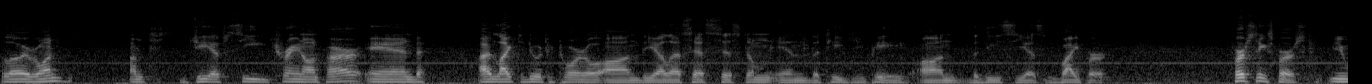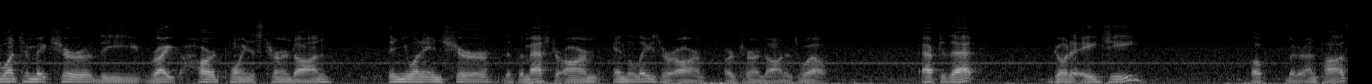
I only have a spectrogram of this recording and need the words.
Hello everyone, I'm GFC Train on Fire and I'd like to do a tutorial on the LSS system in the TGP on the DCS Viper. First things first, you want to make sure the right hard point is turned on. Then you want to ensure that the master arm and the laser arm are turned on as well. After that, go to AG. Oh, better unpause.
